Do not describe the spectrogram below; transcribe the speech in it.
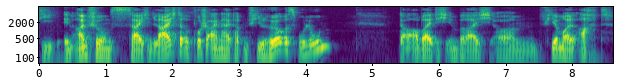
Die in Anführungszeichen leichtere Push-Einheit hat ein viel höheres Volumen, da arbeite ich im Bereich ähm, 4x8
